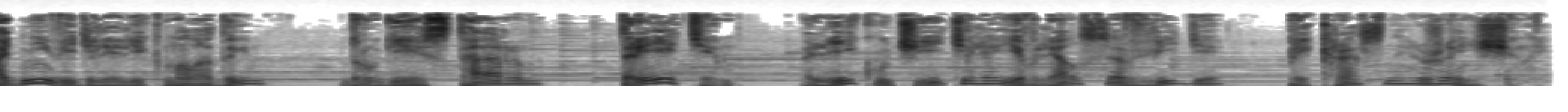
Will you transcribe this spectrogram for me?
Одни видели лик молодым, другие старым, третьим лик учителя являлся в виде прекрасной женщины.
